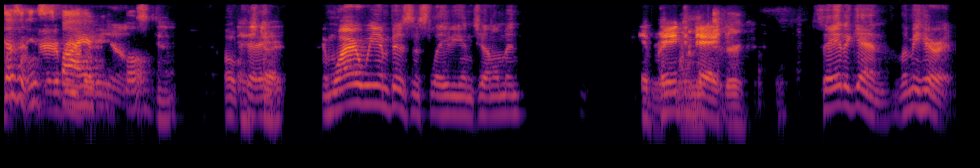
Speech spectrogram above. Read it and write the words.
Doesn't inspire Everybody else. people. They Okay, start- and why are we in business, lady and gentlemen? Get Make paid money today, Say it again. Let me hear it.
